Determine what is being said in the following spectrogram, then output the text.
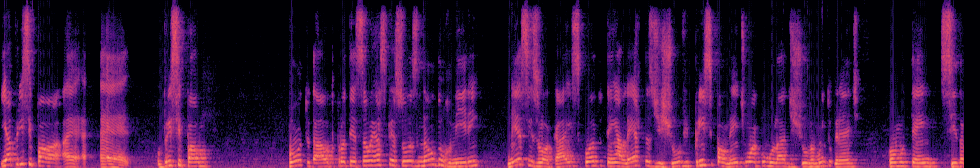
E a principal, é, é, o principal ponto da autoproteção é as pessoas não dormirem nesses locais quando tem alertas de chuva e principalmente um acumulado de chuva muito grande, como tem, sido,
